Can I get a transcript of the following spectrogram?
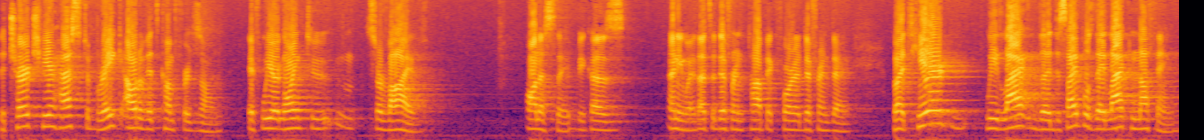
the church here has to break out of its comfort zone if we are going to survive. Honestly, because Anyway, that's a different topic for a different day. But here we lack the disciples they lack nothing.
